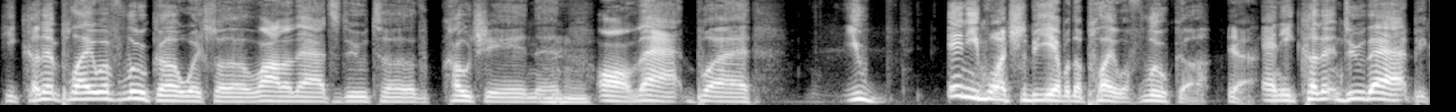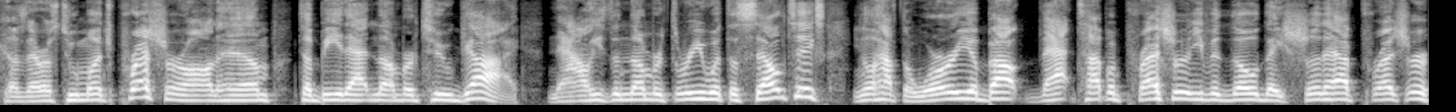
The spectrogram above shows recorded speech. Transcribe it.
he couldn't play with Luka, which a lot of that's due to the coaching and Mm-hmm. all that. But you anyone should be able to play with Luka. Yeah. And he couldn't do that because there was too much pressure on him to be that number two guy. Now he's the number three with the Celtics. You don't have to worry about that type of pressure, even though they should have pressure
